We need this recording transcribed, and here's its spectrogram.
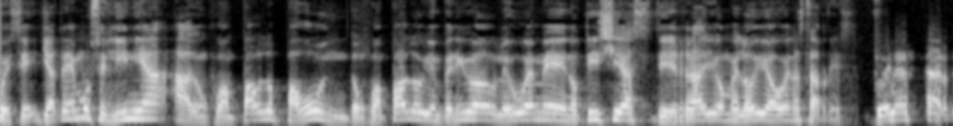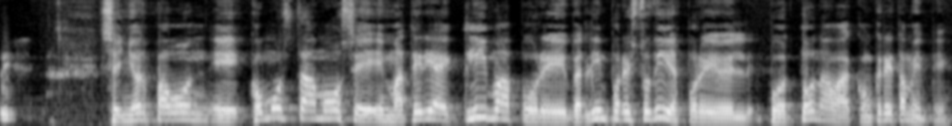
Pues eh, ya tenemos en línea a don Juan Pablo Pavón. Don Juan Pablo, bienvenido a WM Noticias de Radio Melodía. Buenas tardes. Buenas tardes. Señor Pavón, eh, ¿cómo estamos eh, en materia de clima por eh, Berlín por estos días, por, el, por Tónava concretamente?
